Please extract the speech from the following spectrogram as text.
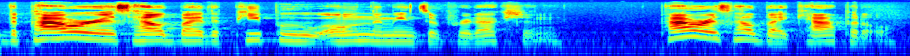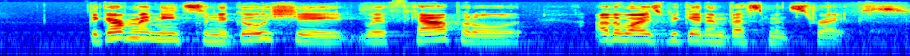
The power is held by the people who own the means of production. Power is held by capital. The government needs to negotiate with capital, otherwise, we get investment strikes.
